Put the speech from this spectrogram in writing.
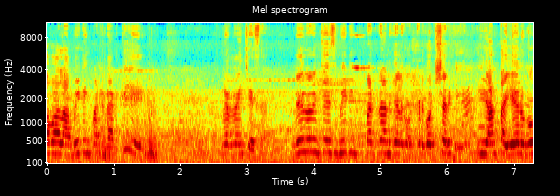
అవాళ మీటింగ్ పెట్టడానికి నిర్ణయం చేశారు. నిర్ణయం చేసి మీటింగ్ పెట్టడానికి ఇక్కడికి వచ్చేసరికి ఈ అంతా ఏనుగు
